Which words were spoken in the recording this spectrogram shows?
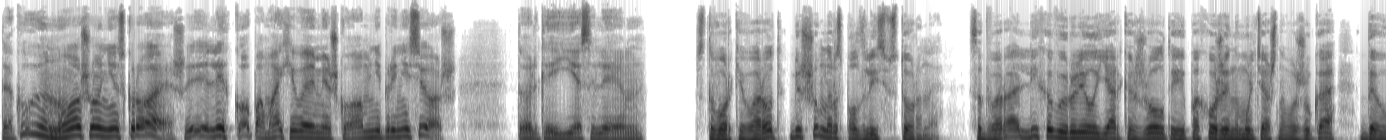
Такую ношу не скроешь и, легко помахивая мешком, не принесешь. Только если... Створки ворот бесшумно расползлись в стороны. Со двора лихо вырулил ярко-желтый, похожий на мультяшного жука, Део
